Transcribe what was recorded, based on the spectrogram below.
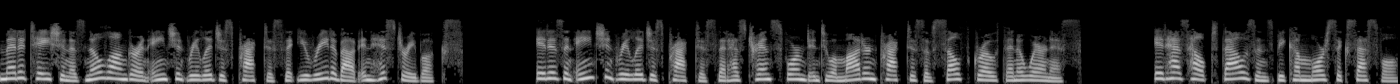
Meditation is no longer an ancient religious practice that you read about in history books. It is an ancient religious practice that has transformed into a modern practice of self-growth and awareness. It has helped thousands become more successful.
